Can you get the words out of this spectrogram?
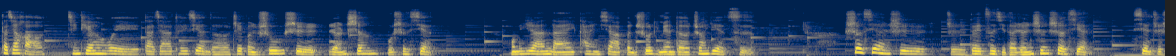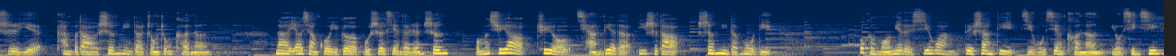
大家好，今天为大家推荐的这本书是《人生不设限》。我们依然来看一下本书里面的专业词。设限是指对自己的人生设限，限制视野，看不到生命的种种可能。那要想过一个不设限的人生，我们需要具有强烈的意识到生命的目的，不可磨灭的希望，对上帝及无限可能有信心。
